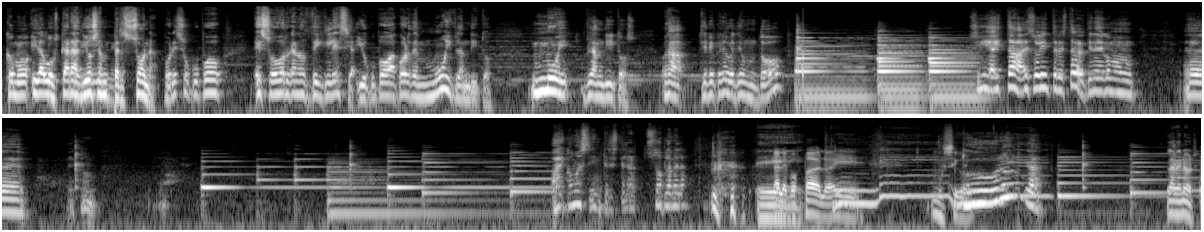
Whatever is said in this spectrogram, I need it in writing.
como ir a buscar a Dios en persona. Por eso ocupó esos órganos de iglesia y ocupó acordes muy blanditos, muy blanditos. O sea, tiene, creo que tiene un do. Sí, ahí está, eso es Interstellar, tiene como... eh, es como- Ay, ¿cómo es Interstellar? Sóplamela. Eh, Dale, pues Pablo, ahí. Músico. La menor.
